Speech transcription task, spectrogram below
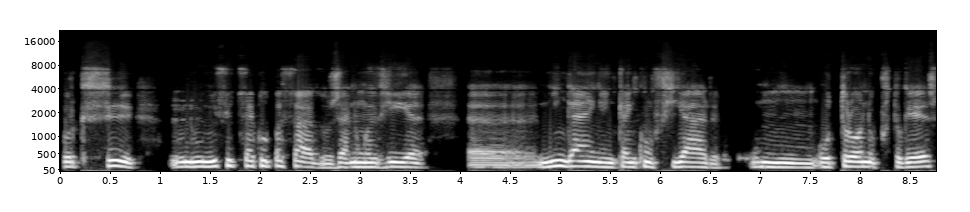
porque se no início do século passado já não havia uh, ninguém em quem confiar um, o trono português,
